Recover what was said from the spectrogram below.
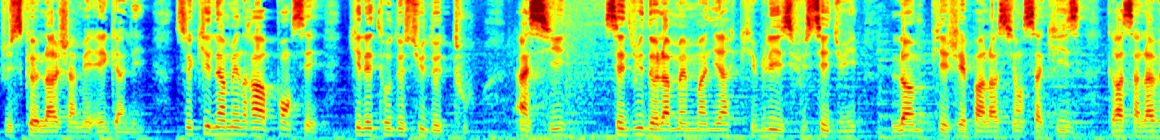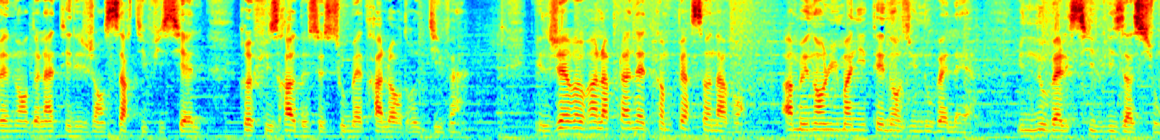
jusque-là jamais égalé, ce qui l'amènera à penser qu'il est au-dessus de tout. Ainsi, Séduit de la même manière qu'Iblis fut séduit, l'homme piégé par la science acquise grâce à l'avènement de l'intelligence artificielle refusera de se soumettre à l'ordre divin. Il gérera la planète comme personne avant, amenant l'humanité dans une nouvelle ère, une nouvelle civilisation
